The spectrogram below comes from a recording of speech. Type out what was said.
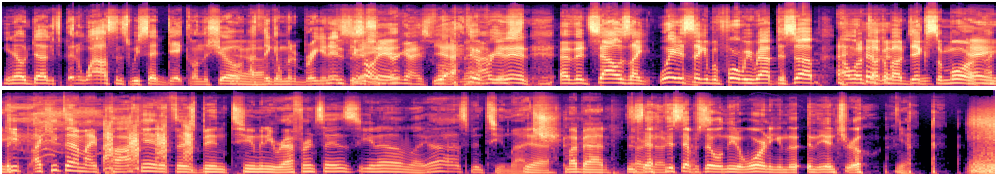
you know, Doug, it's been a while since we said dick on the show. Yeah. I think I'm going to bring it in. just today. gonna It's all your guys' fault, Yeah, man. I'm I'm bring it in. And then Sal was like, wait a second, before we wrap this up, I want to talk about dick some more. Hey. I keep I keep that in my pocket if there's been too many references. You know, I'm like, oh, it's been too much. Yeah, my bad. This, Sorry, Doug. this episode will need a warning in the in the intro. Yeah.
